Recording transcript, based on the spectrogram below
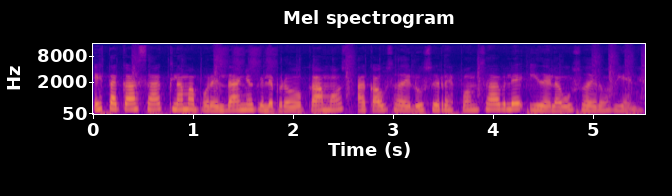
Esta casa clama por el daño que le provocamos a causa del uso irresponsable y del abuso de los bienes.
